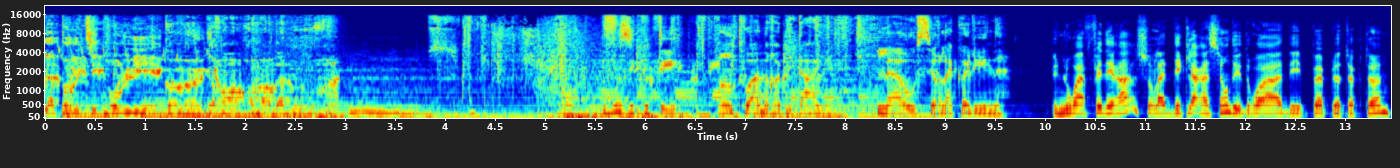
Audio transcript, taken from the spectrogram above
la politique pour lui est comme un grand roman d'amour. Vous écoutez Antoine Robitaille, là-haut sur la colline. Une loi fédérale sur la déclaration des droits des peuples autochtones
